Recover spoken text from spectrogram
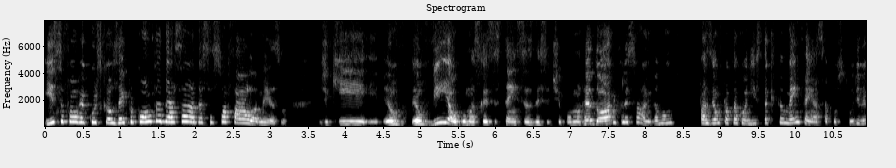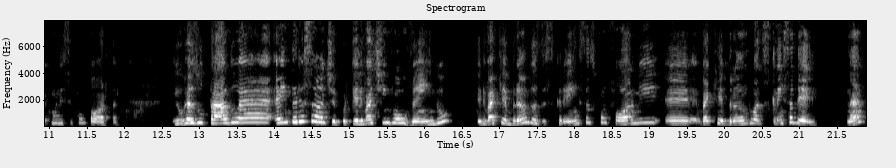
Isso foi um recurso que eu usei por conta dessa, dessa sua fala mesmo, de que eu, eu vi algumas resistências desse tipo ao meu redor e falei assim: olha, então vamos fazer um protagonista que também tem essa postura e ver como ele se comporta. E o resultado é, é interessante, porque ele vai te envolvendo, ele vai quebrando as descrenças conforme é, vai quebrando a descrença dele, né?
